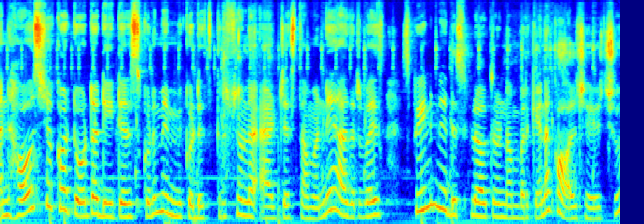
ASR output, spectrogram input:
and house యొక్క టోటల్ డీటెయిల్స్ కూడా మేము మీకు డిస్క్రిప్షన్లో యాడ్ చేస్తామండి. అదర్వైజ్ స్క్రీన్ మీద డిస్ప్లే అవుతున్న నెంబర్కైనా కాల్ చేయొచ్చు.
